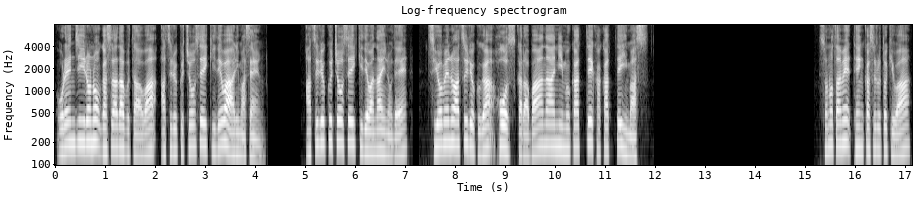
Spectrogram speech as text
オレンジ色のガスアダプターは圧力調整器ではありません。圧力調整器ではないので、強めの圧力がホースからバーナーに向かってかかっています。そのため点火するときは、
